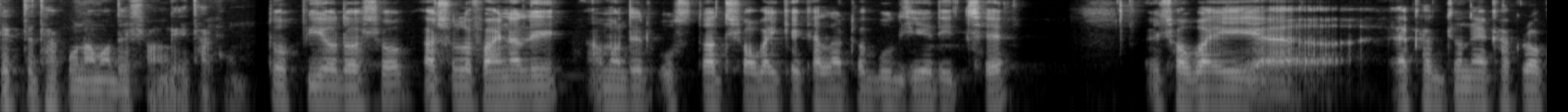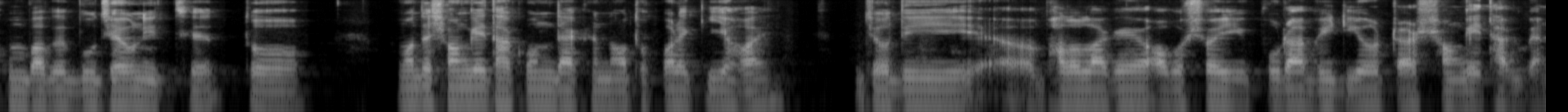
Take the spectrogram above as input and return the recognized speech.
দেখতে থাকুন, আমাদের সঙ্গেই থাকুন। তো প্রিয় দর্শক, আসলে ফাইনালি আমাদের উস্তাদ সবাইকে খেলাটা বুঝিয়ে দিচ্ছে। সবাই এক একজন এক এক রকম ভাবে বুঝেও নিচ্ছে। তো আমাদের সঙ্গেই থাকুন, দেখেন অতঃপরে কি হয়। যদি ভালো লাগে অবশ্যই পুরা ভিডিওটার সঙ্গেই থাকবেন।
